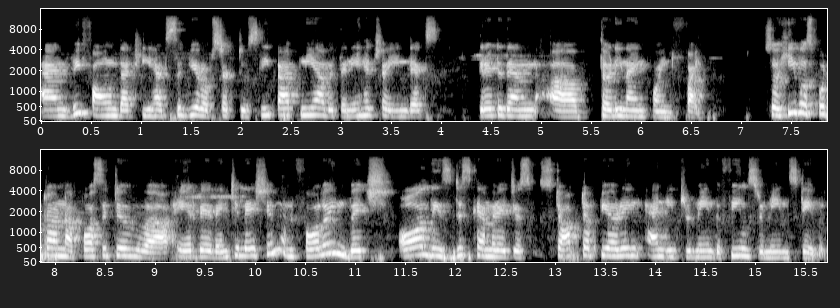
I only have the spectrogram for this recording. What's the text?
and we found that he had severe obstructive sleep apnea with an AHI index greater than uh, 39.5. So he was put on a positive uh, airway ventilation, and following which all these disc hemorrhages stopped appearing and it remained, the fields remained stable.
